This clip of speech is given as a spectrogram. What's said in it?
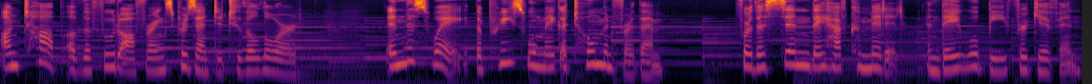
on top of the food offerings presented to the Lord. In this way, the priest will make atonement for them, for the sin they have committed, and they will be forgiven.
